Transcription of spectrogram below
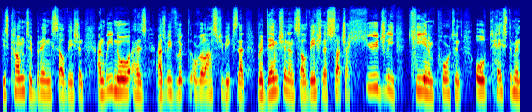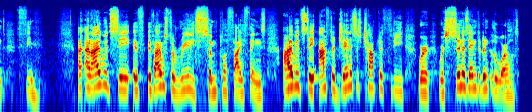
He's come to bring salvation. And we know, as, as we've looked over the last few weeks, that redemption and salvation is such a hugely key and important Old Testament theme. And I would say, if, if I was to really simplify things, I would say after Genesis chapter 3, where, where sin has entered into the world,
